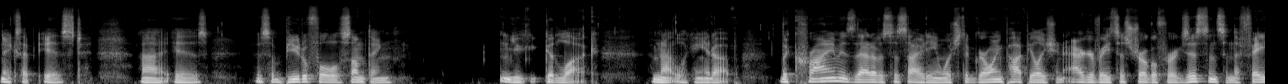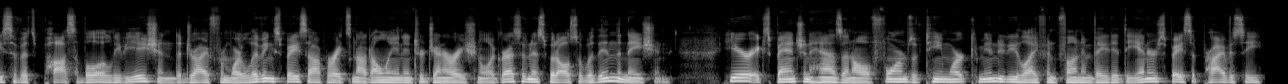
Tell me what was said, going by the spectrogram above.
except ist. Uh, is it's a beautiful something. You good luck. I'm not looking it up. The crime is that of a society in which the growing population aggravates the struggle for existence in the face of its possible alleviation. The drive for more living space operates not only in intergenerational aggressiveness, but also within the nation. Here, expansion has, in all forms of teamwork, community life, and fun, invaded the inner space of privacy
